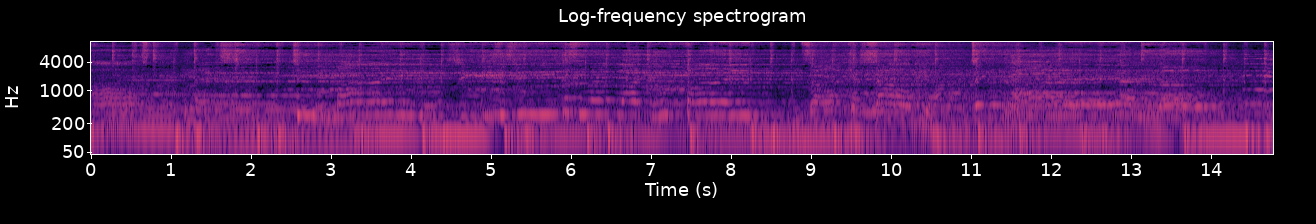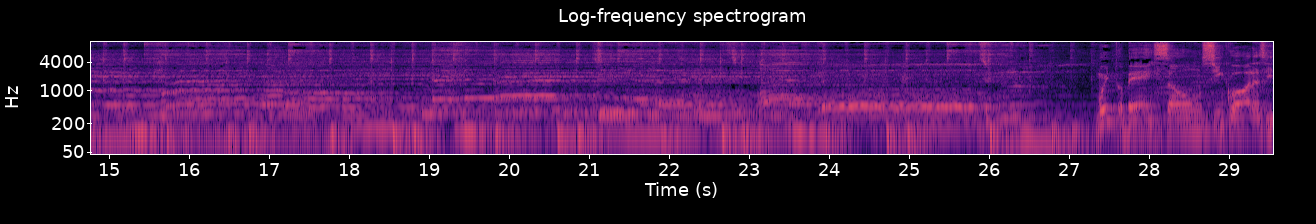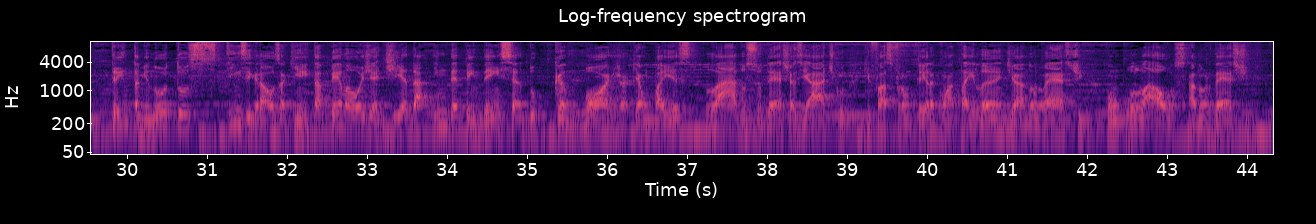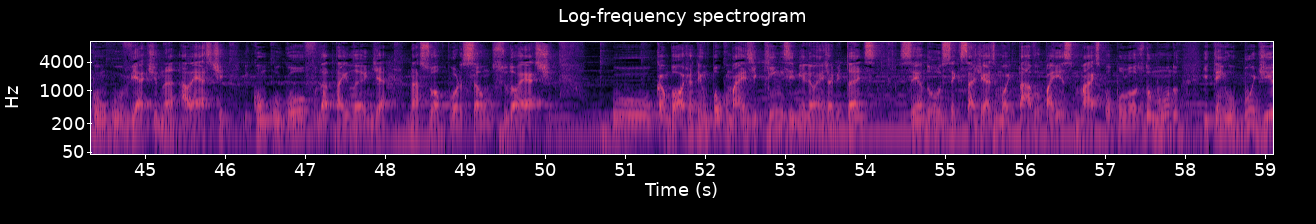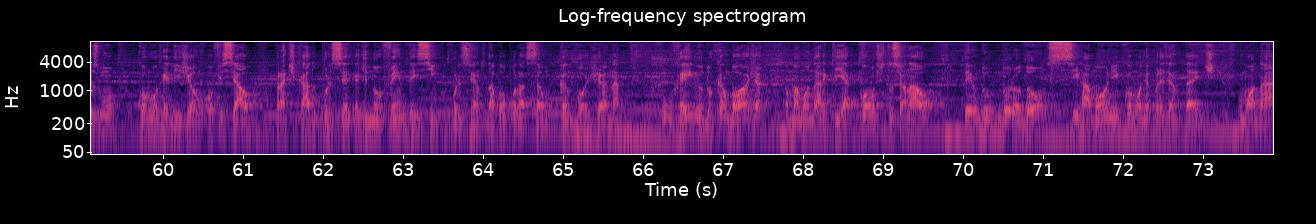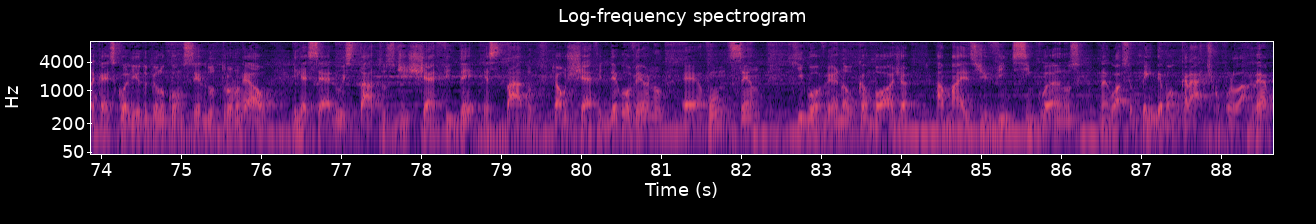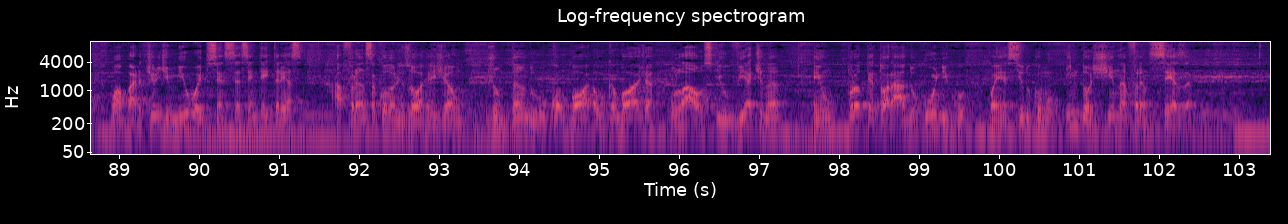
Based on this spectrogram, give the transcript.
São 5 horas e 30 minutos, 15 graus aqui em Itapema. Hoje é dia da independência do Camboja, que é um país lá do Sudeste Asiático que faz fronteira com a Tailândia a noroeste, com o Laos a nordeste, com o Vietnã a leste e com o Golfo da Tailândia na sua porção sudoeste. O Camboja tem um pouco mais de 15 milhões de habitantes, sendo o 68º país mais populoso do mundo e tem o budismo como religião oficial, praticado por cerca de 95% da população cambojana. O Reino do Camboja é uma monarquia constitucional, tendo Norodom Sihamoni como representante. O monarca é escolhido pelo Conselho do Trono Real e recebe o status de chefe de Estado. Já o chefe de governo é Hun Sen, que governa o Camboja há mais de 25 anos, um negócio bem democrático por lá, né? Bom, a partir de 1863, a França colonizou a região, juntando o, Combo o Camboja, o Laos e o Vietnã em um protetorado único, conhecido como Indochina Francesa.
